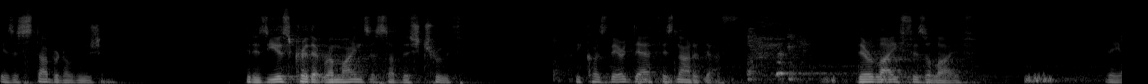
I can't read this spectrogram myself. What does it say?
is a stubborn illusion. It is Yizkor that reminds us of this truth because their death is not a death, their life is alive. They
